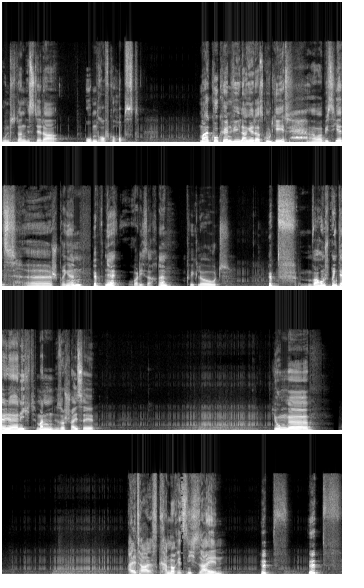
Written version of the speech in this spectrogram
Und dann ist der da oben drauf gehopst. Mal gucken, wie lange das gut geht. Aber bis jetzt, äh, springen. Hüpf, ne, was ich sag, ne? Quickload. Hüpf. Warum springt der ja nicht? Mann, ist doch scheiße. Junge. Alter, das kann doch jetzt nicht sein. Hüpf, hüpf.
